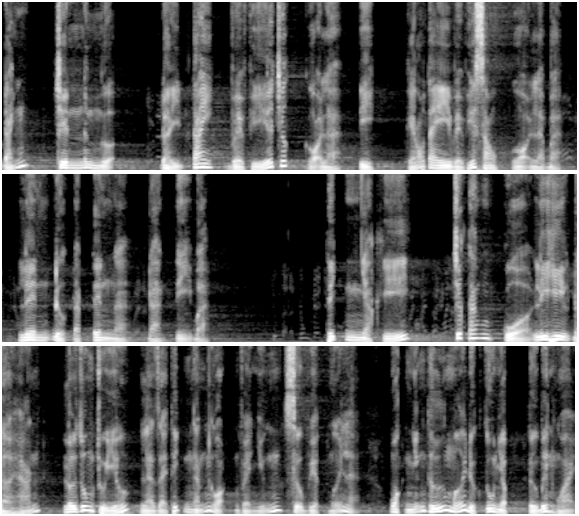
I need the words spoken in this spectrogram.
đánh trên lưng ngựa, đẩy tay về phía trước gọi là tỳ, kéo tay về phía sau gọi là bà. Lên được đặt tên là đàn tỳ bà. Thích nhạc khí trước tác của ly hy đời hán, nội dung chủ yếu là giải thích ngắn gọn về những sự việc mới lạ hoặc những thứ mới được du nhập từ bên ngoài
